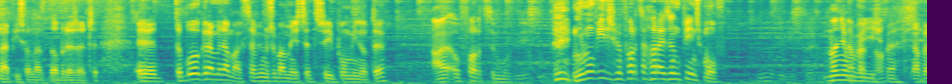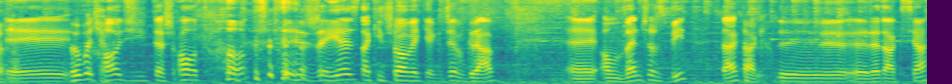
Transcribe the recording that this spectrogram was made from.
napisz o nas dobre rzeczy. Y, to było Gramy na Maxa. Wiem, że mamy jeszcze 3,5 minuty. A o Forcy mówisz? Nie mówiliśmy Forza Horizon 5 mów. Mówiliśmy. No nie Na mówiliśmy. Na pewno. Yy, Był wyciek. chodzi też o to, że jest taki człowiek jak Jeff yy, on Ventures Beat, tak? Tak. Yy, redakcja.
